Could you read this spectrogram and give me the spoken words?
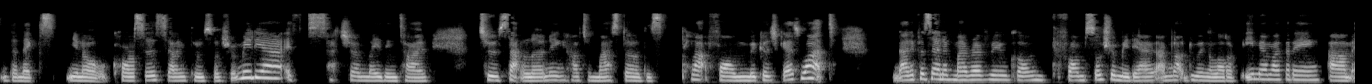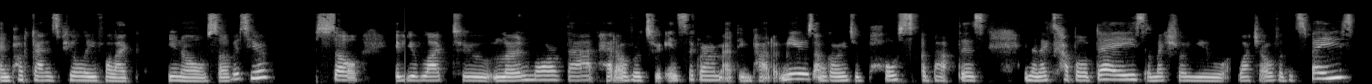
the next, you know, courses selling through social media. It's such an amazing time to start learning how to master this platform because guess what? 90% of my revenue going from social media. I'm not doing a lot of email marketing. Um, and podcast is purely for like, you know, service here. So if you'd like to learn more of that, head over to Instagram at the Empowered Muse. I'm going to post about this in the next couple of days. So make sure you watch over the space.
